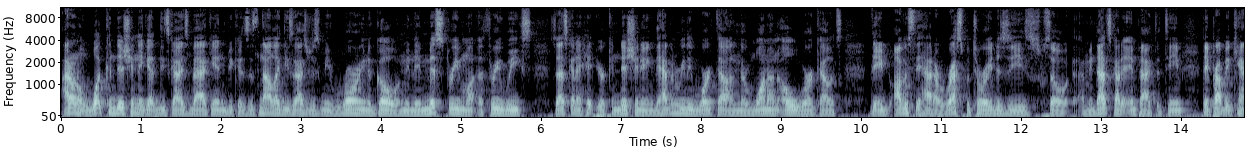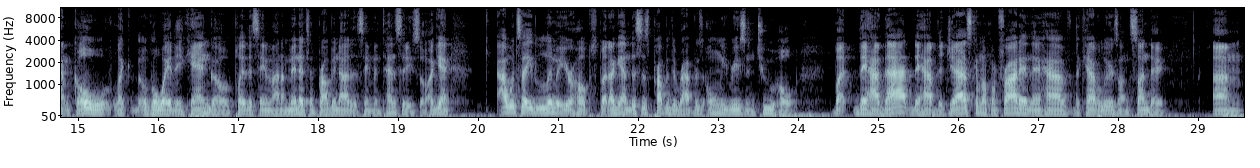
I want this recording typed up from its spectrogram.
I don't know what condition they get these guys back in because it's not like these guys are just gonna be roaring to go. I mean they missed three mo- uh, three weeks, so that's gonna hit your conditioning. They haven't really worked out in their one on O workouts. They obviously had a respiratory disease, so I mean that's got to impact the team. They probably can't go like the way they can go, play the same amount of minutes, and probably not at the same intensity. So again, I would say limit your hopes. But again, this is probably the Raptors' only reason to hope but they have that. They have the Jazz coming up on Friday, and they have the Cavaliers on Sunday. Um,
